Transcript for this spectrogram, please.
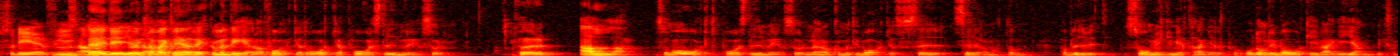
Så det finns Mm, alltid nej, det, jag kan verkligen rekommendera folk att åka på Steamresor. För alla som har åkt på Steamresor, när de kommer tillbaka så säger, säger de att de har blivit så mycket mer taggade på och de vill bara åka iväg igen liksom.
